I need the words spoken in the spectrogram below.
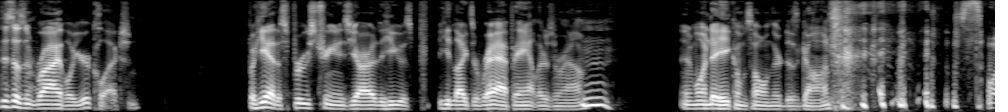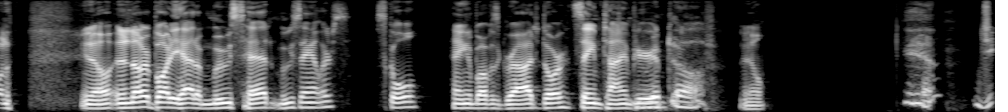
This doesn't rival your collection, but he had a spruce tree in his yard that he was he liked to wrap antlers around. Mm. And one day he comes home, they're just gone. so, you know, and another buddy had a moose head, moose antlers, skull hanging above his garage door. Same time period. Ripped it off. You know, Yeah. J-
